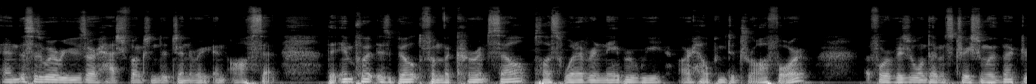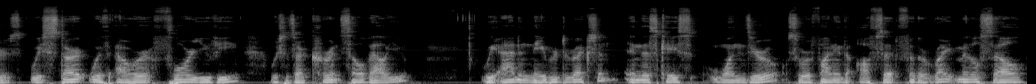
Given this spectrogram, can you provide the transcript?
And this is where we use our hash function to generate an offset. The input is built from the current cell plus whatever neighbor we are helping to draw for. For visual demonstration with vectors, we start with our floor UV, which is our current cell value we add a neighbor direction, in this case 1, 0, so we're finding the offset for the right middle cell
